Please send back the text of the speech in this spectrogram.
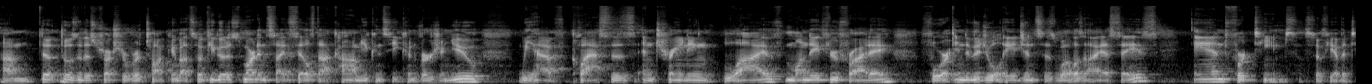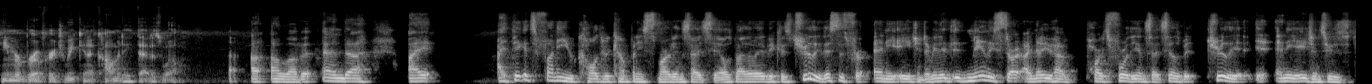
um, th- those are the structure we're talking about. So if you go to smartinsidesales.com, you can see Conversion U. We have classes and training live Monday through Friday for individual agents as well as ISAs and for teams. So if you have a team or brokerage, we can accommodate that as well. I, I love it. And uh, I I think it's funny you called your company Smart Inside Sales, by the way, because truly this is for any agent. I mean, it, it, mainly start. I know you have parts for the inside sales, but truly any agent who's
